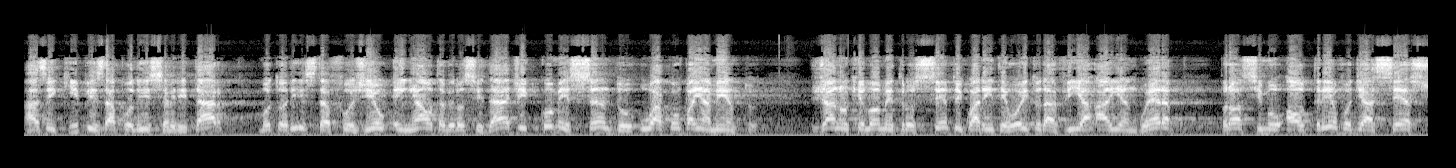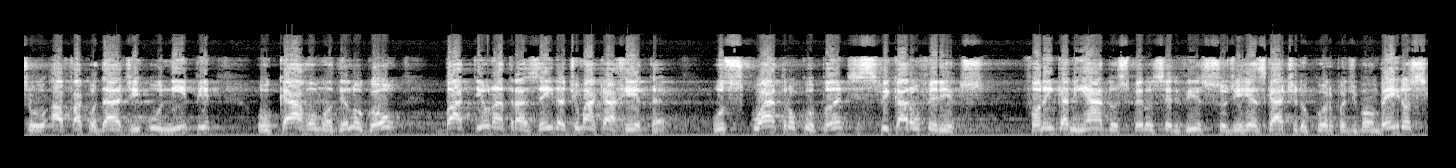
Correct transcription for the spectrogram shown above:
as equipes da Polícia Militar, motorista fugiu em alta velocidade, começando o acompanhamento. Já no quilômetro 148 da via Ayanguera, próximo ao trevo de acesso à faculdade Unip, o carro modelo Gol bateu na traseira de uma carreta. Os quatro ocupantes ficaram feridos. Foram encaminhados pelo Serviço de Resgate do Corpo de Bombeiros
